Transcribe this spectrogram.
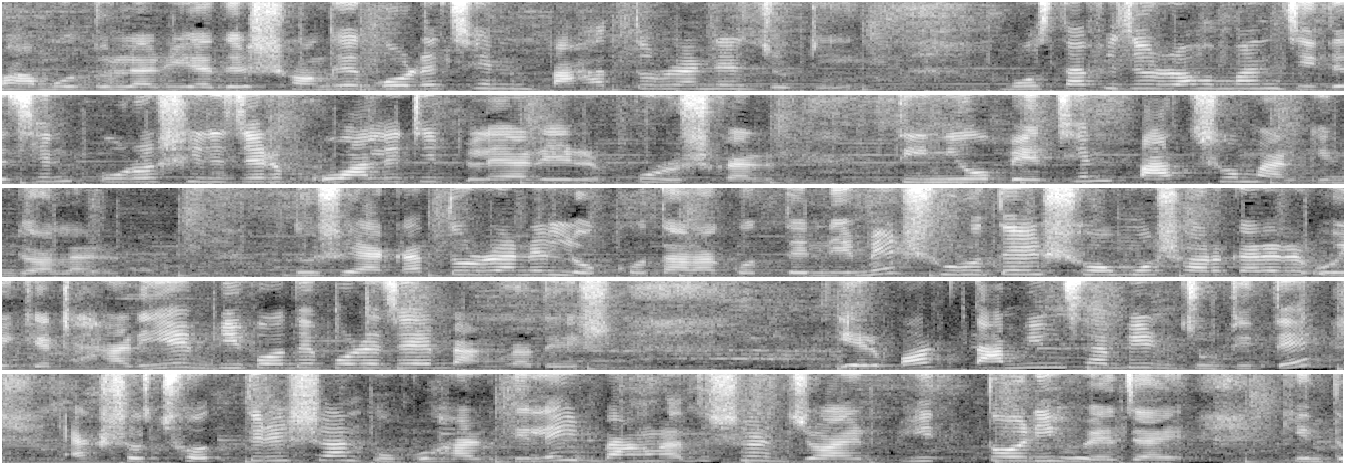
মাহমুদুল্লাহ রিয়াদের সঙ্গে গড়েছেন বাহাত্তর রানের জুটি। মোস্তাফিজুর রহমান জিতেছেন পুরো সিরিজের কোয়ালিটি প্লেয়ারের পুরস্কার। তিনিও পেয়েছেন পাঁচশো মার্কিন ডলার। দুশো একাত্তর রানের লক্ষ্য তাড়া করতে নেমে শুরুতে সৌম্য সরকারের উইকেট হারিয়ে বিপদে পড়ে যায় বাংলাদেশ। এরপর তামিম সাবির জুটিতে একশো ছত্রিশ রান উপহার দিলেই বাংলাদেশের জয়ের ভিত তৈরি হয়ে যায়। কিন্তু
